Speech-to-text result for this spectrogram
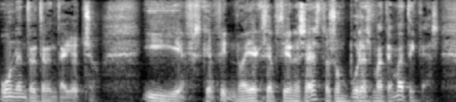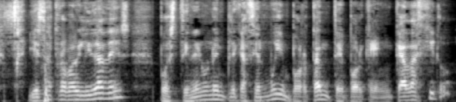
Una entre 38. Y es que, en fin, no hay excepciones a esto, son puras matemáticas. Y estas probabilidades, pues tienen una implicación muy importante, porque en cada giro,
